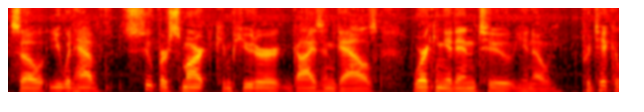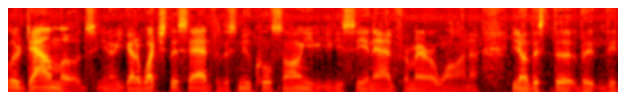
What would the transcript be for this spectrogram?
So you would have super smart computer guys and gals working it into, you know, particular downloads. You know, you got to watch this ad for this new cool song. You, you see an ad for marijuana. You know, this the, the, the,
